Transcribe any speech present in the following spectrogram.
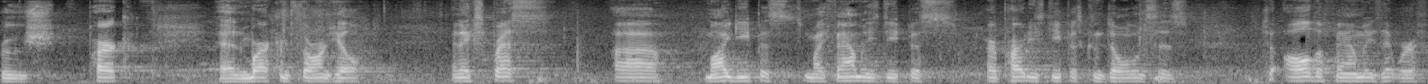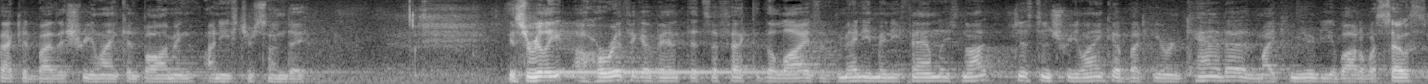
Rouge Park and Markham Thornhill and express uh, my deepest, my family's deepest, our party's deepest condolences to all the families that were affected by the Sri Lankan bombing on Easter Sunday. It's really a horrific event that's affected the lives of many, many families, not just in Sri Lanka, but here in Canada and my community of Ottawa South.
